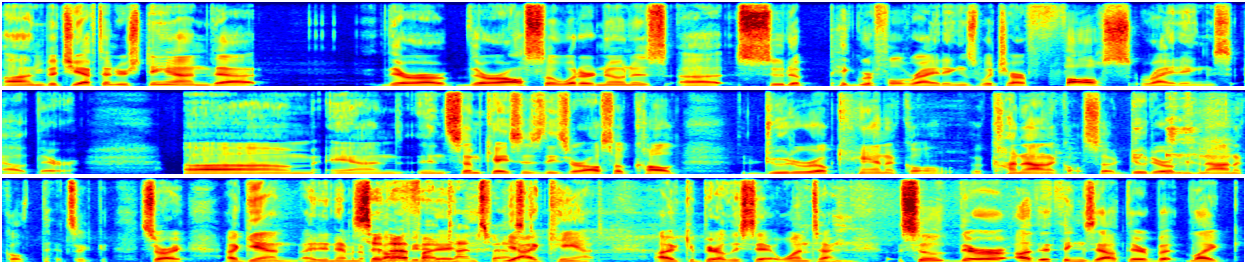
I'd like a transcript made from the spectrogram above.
um, but you have to understand that there are there are also what are known as uh, pseudepigraphal writings, which are false writings out there. Um, and in some cases, these are also called deuterocanonical, canonical. So deuterocanonical. That's a sorry. Again, I didn't have enough Say that coffee five today. times Yeah. I can't. I could barely say it one time. So there are other things out there, but like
